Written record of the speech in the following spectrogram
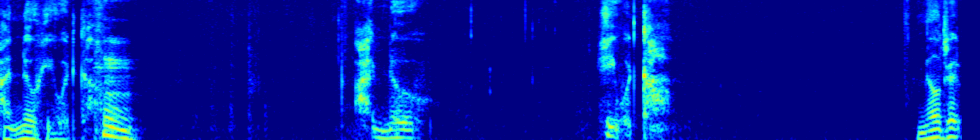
I knew he would come. Hmm. I knew he would come. Mildred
